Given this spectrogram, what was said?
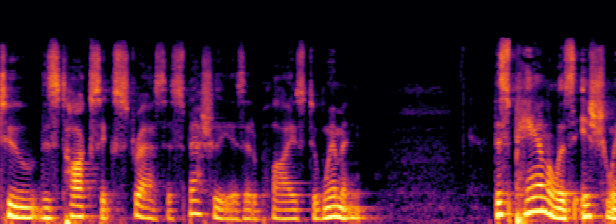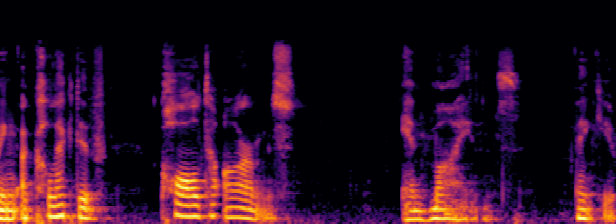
to this toxic stress, especially as it applies to women, this panel is issuing a collective call to arms and minds. Thank you.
